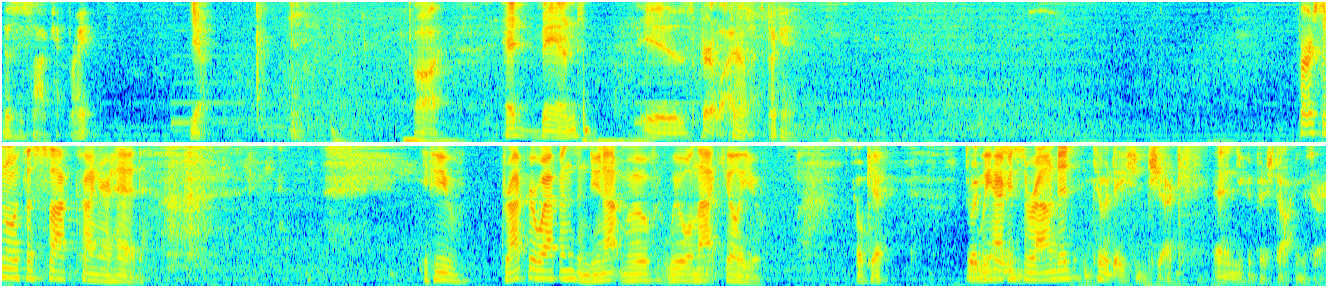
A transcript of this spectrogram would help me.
This is Sockcap, right? Yeah. Uh, headband is paralyzed. Paralyzed. Okay. Person with a sock on your head. If you drop your weapons and do not move, we will not kill you. Okay. We have you surrounded, Intimidation check, and you can finish talking. Sorry.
